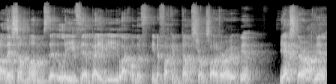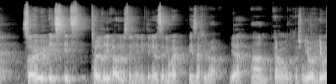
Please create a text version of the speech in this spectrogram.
are there some mums that leave their baby like on the in a fucking dumpster on the side of a road? yeah, Yes, there are. yeah, So it's it's totally a values thing. Anything else anyway? exactly right. Yeah. Um, I can't remember what the question was. You you were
